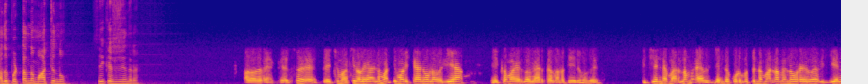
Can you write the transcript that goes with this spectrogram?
അത് പെട്ടെന്ന് മാറ്റുന്നു. C K Saseendran. അതെ കേസ് തേച്ചുമാറ്റി കളയാനും അട്ടിമറിക്കാനുമുള്ള വലിയ നീക്കമായിരുന്നു നേരത്തെ നടത്തിയിരുന്നത്. വിജയന്റെ മരണം വിജയന്റെ കുടുംബത്തിന്റെ മരണം എന്ന് പറയുന്നത് വിജയൻ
